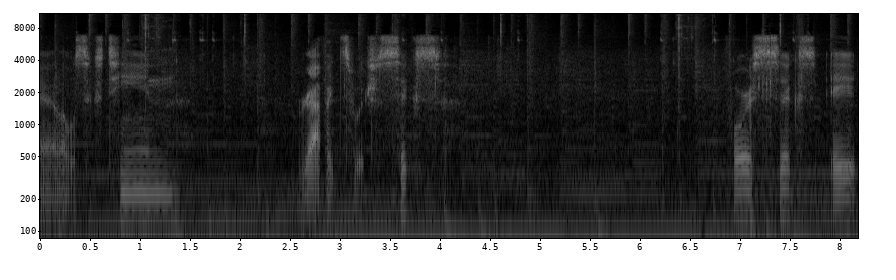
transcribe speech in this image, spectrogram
And level 16. Rapid switch six. Four, six, eight.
